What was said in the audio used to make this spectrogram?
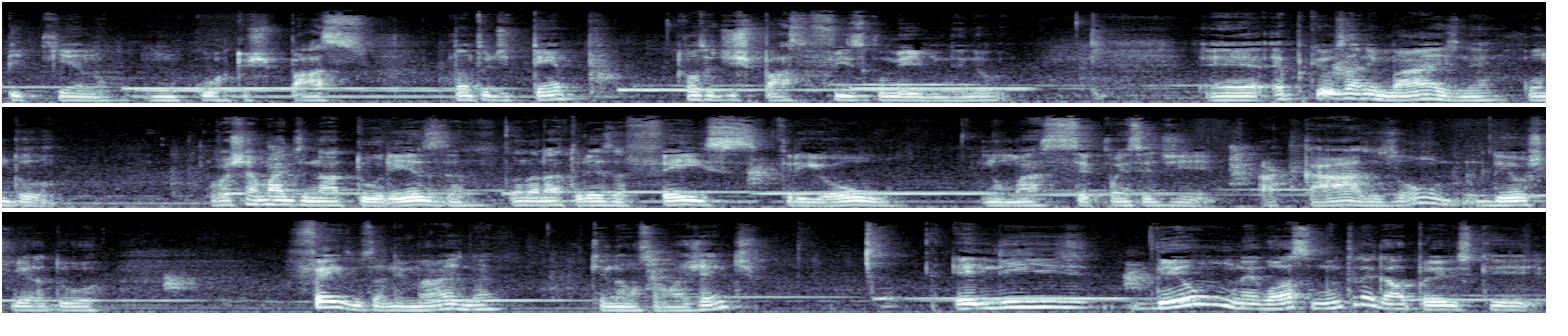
pequeno, um curto espaço, tanto de tempo quanto de espaço físico mesmo, entendeu? É, é porque os animais, né, quando vou chamar de natureza, quando a natureza fez, criou numa sequência de acasos ou um Deus criador fez os animais, né, que não são a gente, ele deu um negócio muito legal para eles que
